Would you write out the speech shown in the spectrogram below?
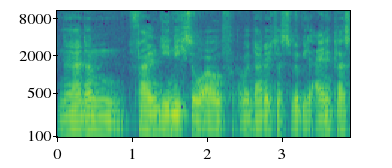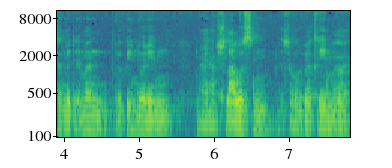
naja, dann fallen die nicht so auf. Aber dadurch, dass du wirklich eine Klasse mit immer wirklich nur den, naja, schlauesten, ist auch übertrieben, aber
